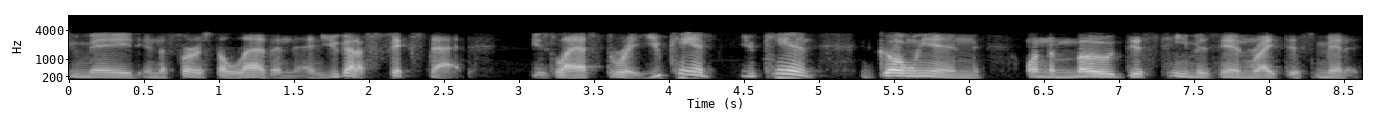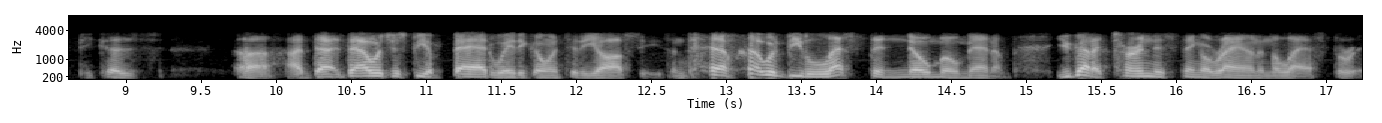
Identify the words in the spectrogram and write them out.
you made in the first 11 and you got to fix that these last three. You can't you can't go in on the mode this team is in right this minute because uh, that that would just be a bad way to go into the off season. that would be less than no momentum. You got to turn this thing around in the last three.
